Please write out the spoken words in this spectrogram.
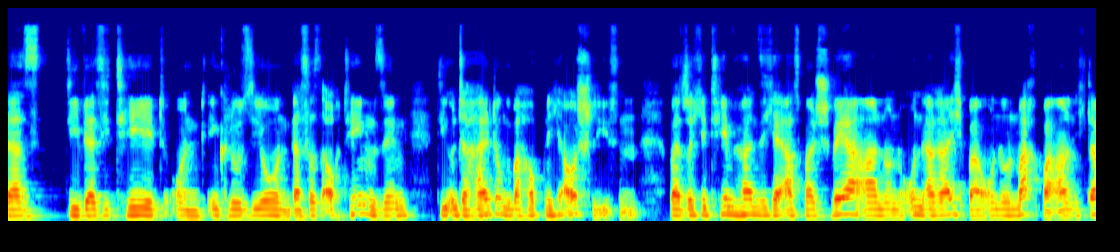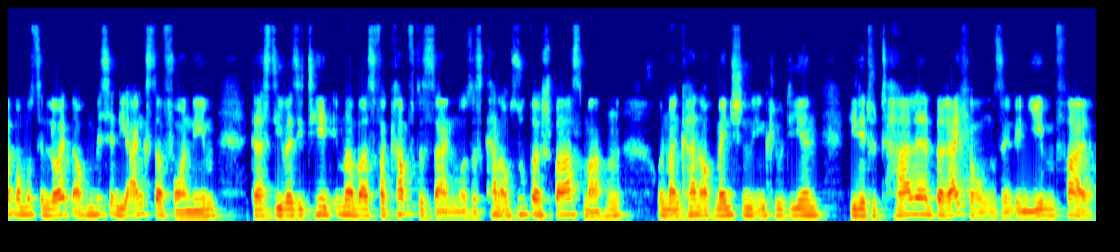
dass Diversität und Inklusion, dass das auch Themen sind, die Unterhaltung überhaupt nicht ausschließen. Weil solche Themen hören sich ja erstmal schwer an und unerreichbar und unmachbar an. Ich glaube, man muss den Leuten auch ein bisschen die Angst davor nehmen, dass Diversität immer was Verkrampftes sein muss. Es kann auch super Spaß machen und man kann auch Menschen inkludieren, die eine totale Bereicherung sind, in jedem Fall.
